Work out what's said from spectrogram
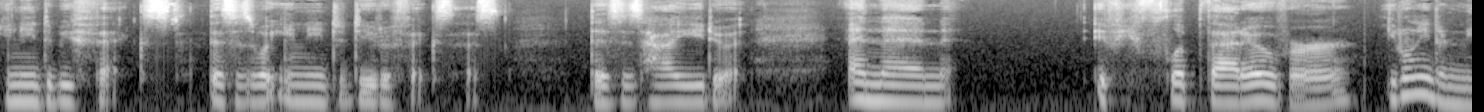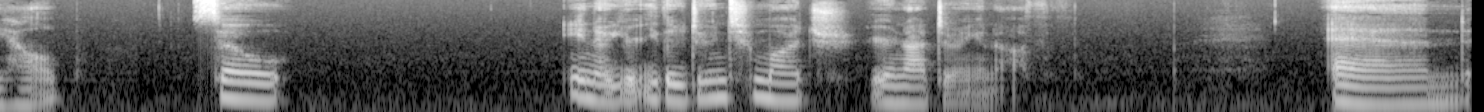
you need to be fixed. This is what you need to do to fix this. This is how you do it. And then if you flip that over, you don't need any help. So, you know, you're either doing too much or you're not doing enough. And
